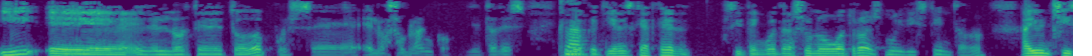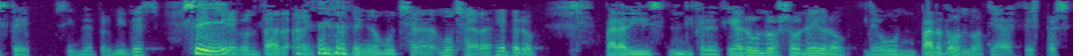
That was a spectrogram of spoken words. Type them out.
y eh, en el norte de todo, pues eh, el oso blanco. Y entonces, Claro. lo que tienes que hacer si te encuentras uno u otro es muy distinto, ¿no? Hay un chiste, si me permites, Sí. voy a contar, aunque no tenga mucha, mucha gracia, pero para diferenciar un oso negro de un pardo, ¿no? Que a veces, pues,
